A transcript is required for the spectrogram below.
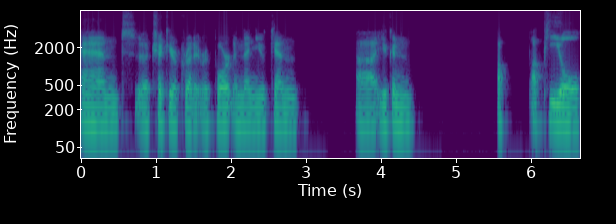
and uh, check your credit report, and then you can uh, you can appeal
